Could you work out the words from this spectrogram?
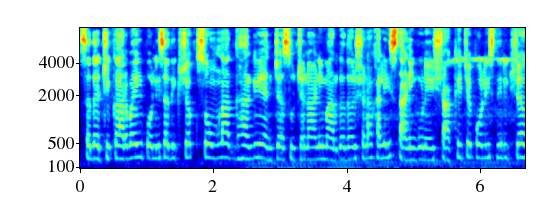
सध्याची कारवाई पोलीस अधीक्षक सोमनाथ घारगे यांच्या सूचना आणि मार्गदर्शनाखाली स्थानिक गुन्हे शाखेचे पोलीस निरीक्षक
